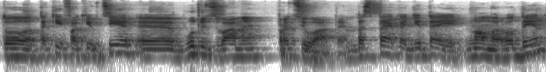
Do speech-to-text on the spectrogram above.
то такі фахівці е, будуть з вами працювати. Безпека дітей номер один.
